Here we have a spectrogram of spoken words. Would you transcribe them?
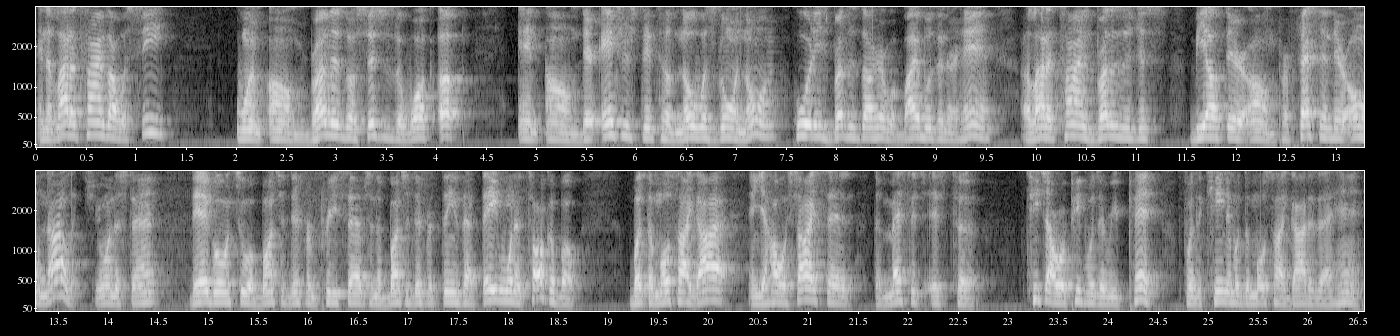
And a lot of times I would see when um brothers or sisters will walk up and um they're interested to know what's going on. Who are these brothers out here with Bibles in their hand? A lot of times brothers are just be out there um professing their own knowledge. You understand? They go into a bunch of different precepts and a bunch of different things that they want to talk about. But the Most High God and Yahawashi said the message is to teach our people to repent, for the kingdom of the Most High God is at hand.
